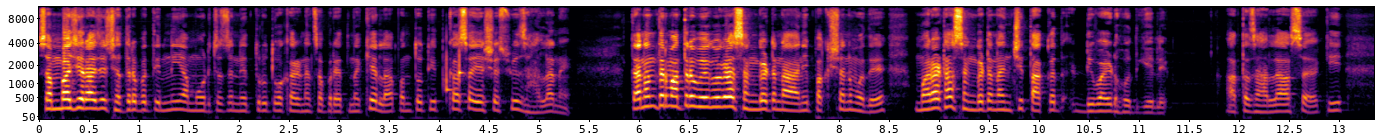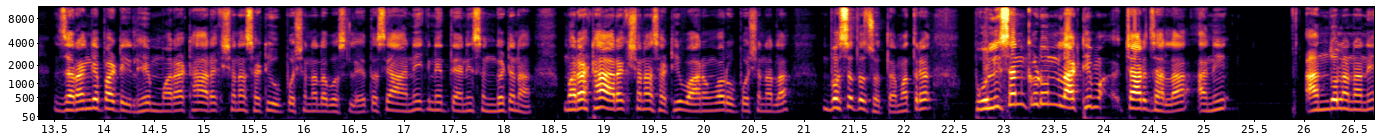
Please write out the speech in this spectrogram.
संभाजीराजे छत्रपतींनी या मोर्चाचं नेतृत्व करण्याचा प्रयत्न केला पण तो तितकासा यशस्वी झाला नाही. त्यानंतर मात्र वेगवेगळ्या संघटना आणि पक्षांमध्ये मराठा संघटनांची ताकद डिवाईड होत गेली. आता झालं असं की जरांगे पाटील हे मराठा आरक्षणासाठी उपोषणाला बसले तसे अनेक नेते आणि संघटना मराठा आरक्षणासाठी वारंवार उपोषणाला बसतच होत्या. मात्र पोलिसांकडून लाठीचार झाला आणि आंदोलनाने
